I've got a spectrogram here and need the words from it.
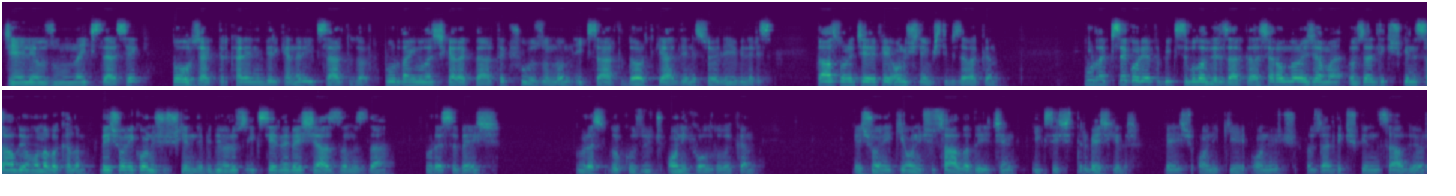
CL uzunluğuna x dersek ne olacaktır karenin bir kenarı x artı 4. Buradan yola çıkarak da artık şu uzunluğun x artı 4 geldiğini söyleyebiliriz. Daha sonra CF 13 demişti bize bakın. Burada Pisagor yapıp x'i bulabiliriz arkadaşlar. Ondan önce ama özel dik üçgeni sağlıyor ona bakalım. 5, 12, 13 üçgenini biliyoruz. x yerine 5 yazdığımızda burası 5, burası 9, 3, 12 oldu bakın. 5, 12, 13'ü sağladığı için x eşittir 5 gelir. 5, 12, 13 özel dik üçgenini sağlıyor.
